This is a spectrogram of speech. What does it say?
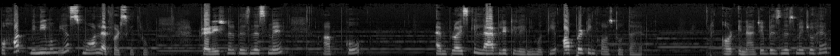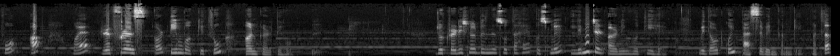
बहुत मिनिमम या स्मॉल एफर्ट्स के थ्रू ट्रेडिशनल बिज़नेस में आपको एम्प्लॉयज़ की लाइबिलिटी लेनी होती है ऑपरेटिंग कॉस्ट होता है। और इनार्जिक बिज़नेस में जो है, वो आप वाया रेफरेंस और टीम वर्क के थ्रू अर्न करते हो। जो ट्रेडिशनल बिज़नेस होता है, उसमें लिमिटेड अर्निंग होती है विदाउट कोई पैसिव इनकम के। मतलब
